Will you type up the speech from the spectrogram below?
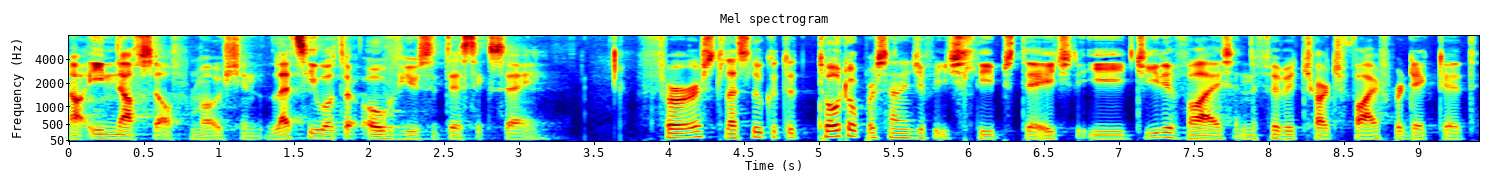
Now enough self-promotion, let's see what the overview statistics say. First, let's look at the total percentage of each sleep stage the EEG device and the Fitbit Charge 5 predicted.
